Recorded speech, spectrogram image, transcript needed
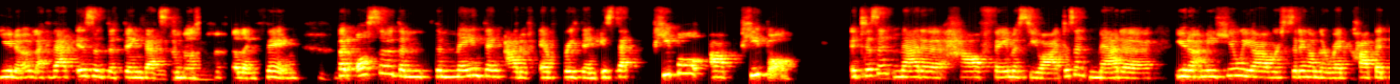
You know, like that isn't the thing that's the most fulfilling thing. Mm-hmm. But also the the main thing out of everything is that people are people. It doesn't matter how famous you are. It doesn't matter, you know, I mean, here we are, we're sitting on the red carpet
